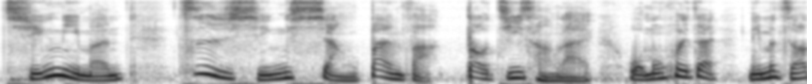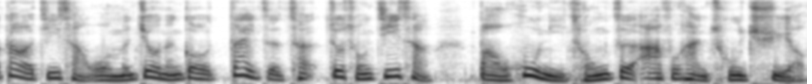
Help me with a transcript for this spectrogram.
请你们自行想办法到机场来。我们会在你们只要到了机场，我们就能够带着车，就从机场。保护你从这阿富汗出去哦，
